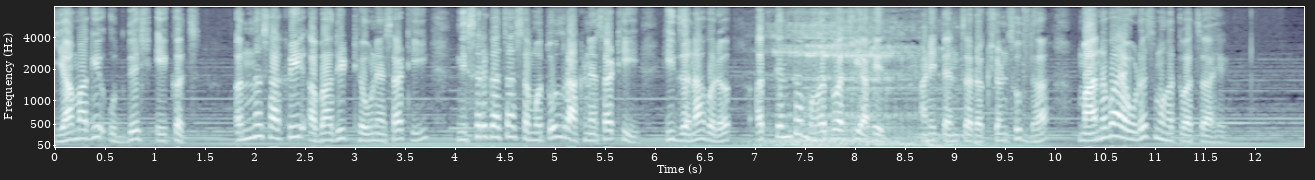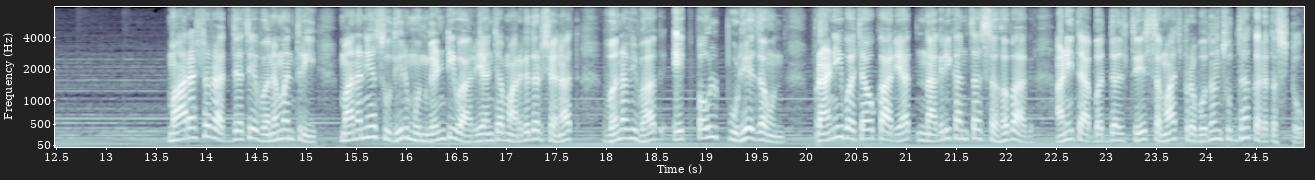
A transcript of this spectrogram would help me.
यामागे उद्देश एकच अन्न साखळी अबाधित ठेवण्यासाठी निसर्गाचा समतोल राखण्यासाठी ही जनावरं अत्यंत महत्वाची आहेत आणि त्यांचं रक्षण सुद्धा मानवा एवढंच महत्वाचं आहे. महाराष्ट्र राज्याचे वनमंत्री माननीय सुधीर मुनगंटीवार यांच्या मार्गदर्शनात वनविभाग एक पाऊल पुढे जाऊन प्राणी बचाव कार्यात नागरिकांचा सहभाग आणि त्याबद्दलचे समाज प्रबोधन सुद्धा करत असतो.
